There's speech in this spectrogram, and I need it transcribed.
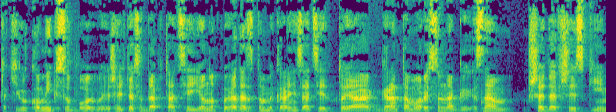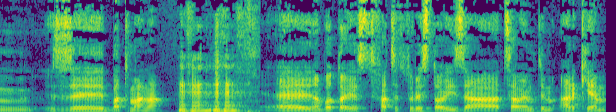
takiego komiksu, bo jeżeli to jest adaptacja i on odpowiada za tą ekranizację, to ja Granta Morrisona znam przede wszystkim z Batmana. E, no bo to jest facet, który stoi za całym tym arkiem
